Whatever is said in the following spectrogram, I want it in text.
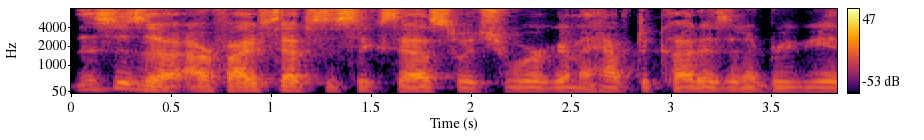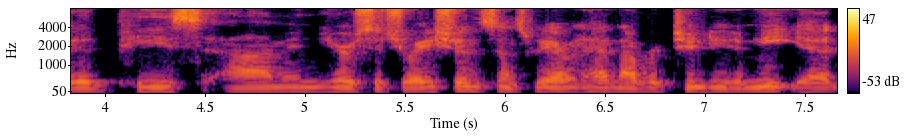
this is a, our five steps to success, which we're going to have to cut as an abbreviated piece um, in your situation since we haven't had an opportunity to meet yet.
